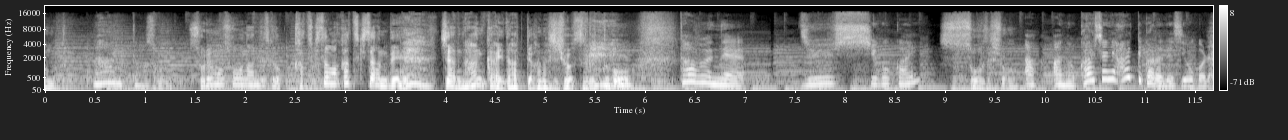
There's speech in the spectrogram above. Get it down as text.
んと。なんと。そう。それもそうなんですけど勝木さんは勝木さんで じゃあ何回だって話をすると 多分ね1415回？そうでしょ？ああの会社に入ってからですよこれ。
